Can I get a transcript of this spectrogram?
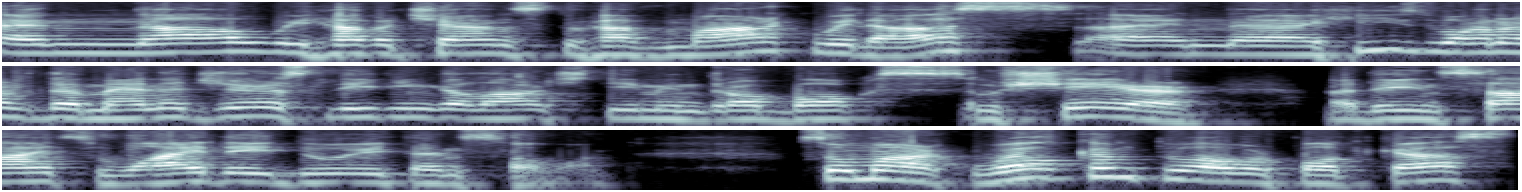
And now we have a chance to have Marc with us. And uh, he's one of the managers leading a large team in Dropbox to share Uh, the insights, why they do it, and so on. So, Marc, welcome to our podcast.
